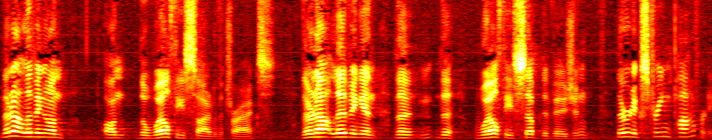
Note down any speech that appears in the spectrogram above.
They're not living on, on the wealthy side of the tracks. They're not living in the, the wealthy subdivision. They're in extreme poverty.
